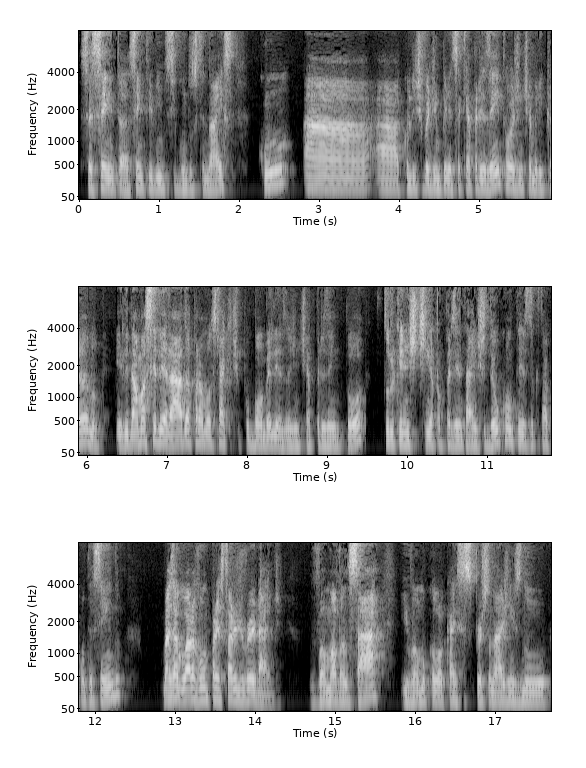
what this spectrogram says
60, 120 segundos finais, com a, a coletiva de imprensa que apresenta o agente americano, ele dá uma acelerada para mostrar que, tipo, bom, beleza, a gente apresentou tudo que a gente tinha para apresentar, a gente deu o contexto do que está acontecendo, mas agora vamos para a história de verdade. Vamos avançar e vamos colocar esses personagens no,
